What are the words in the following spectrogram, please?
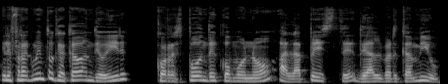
El fragmento que acaban de oír corresponde, como no, a La peste de Albert Camus,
